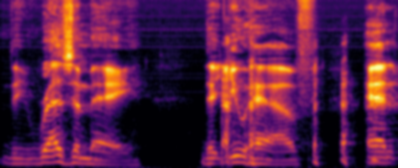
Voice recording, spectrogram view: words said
the resume that you have. and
